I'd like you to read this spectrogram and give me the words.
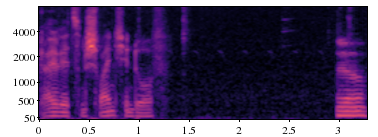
Geil, jetzt ein Schweinchendorf. Ja.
